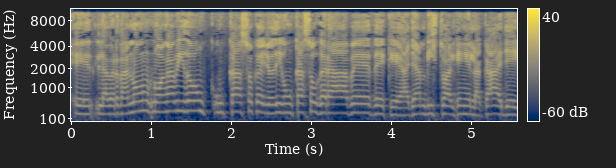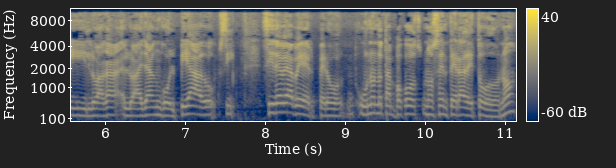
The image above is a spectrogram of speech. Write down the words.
eh, la verdad no, no han habido un, un caso que yo diga un caso grave de que hayan visto a alguien en la calle y lo haga, lo hayan golpeado. Sí, sí debe haber, pero uno no tampoco no se entera de todo, ¿no?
